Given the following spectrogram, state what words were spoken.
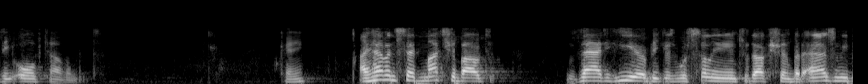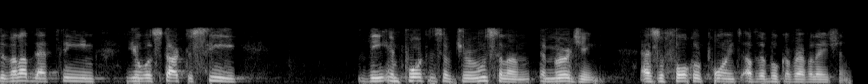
the old covenant. Okay? I haven't said much about that here because we're still in the introduction, but as we develop that theme, you will start to see the importance of Jerusalem emerging as the focal point of the book of Revelation.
